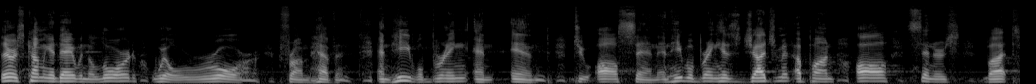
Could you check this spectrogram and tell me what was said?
there is coming a day when the Lord will roar from heaven and he will bring an end to all sin and he will bring his judgment upon all sinners, but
